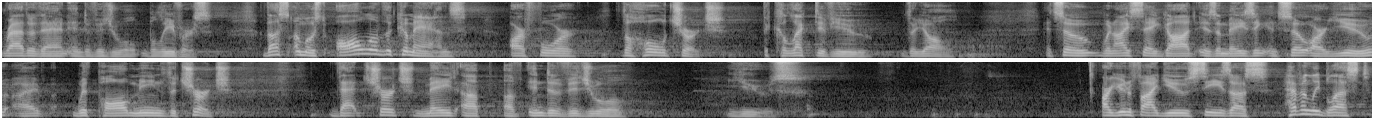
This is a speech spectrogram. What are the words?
rather than individual believers. Thus, almost all of the commands are for the whole church, the collective you, the y'all. And so when I say God is amazing and so are you, I, with Paul, mean the church. That church made up of individual yous. Our unified you sees us heavenly blessed,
